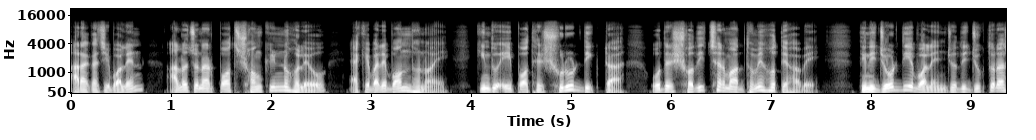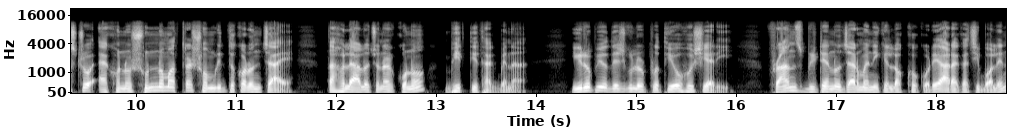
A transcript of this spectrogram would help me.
আরাকাচি বলেন, আলোচনার পথ সংকীর্ণ হলেও একেবারে বন্ধ নয়। কিন্তু এই পথের শুরুর দিকটা ওদের সদিচ্ছার মাধ্যমে হতে হবে। তিনি জোর দিয়ে বলেন, যদি যুক্তরাষ্ট্র এখনও শূন্যমাত্রা সমৃদ্ধকরণ চায়, তাহলে আলোচনার কোনো ভিত্তি থাকবে না। ইউরোপীয় দেশগুলোর প্রতিও হুঁশিয়ারি। ফ্রান্স, ব্রিটেন ও জার্মানিকে লক্ষ্য করে আরাকাচি বলেন,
